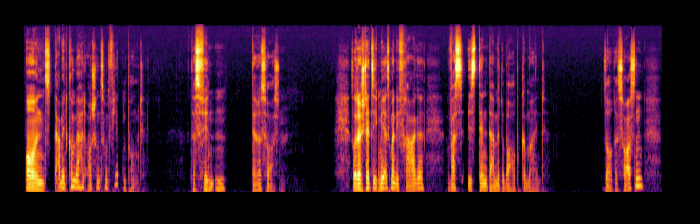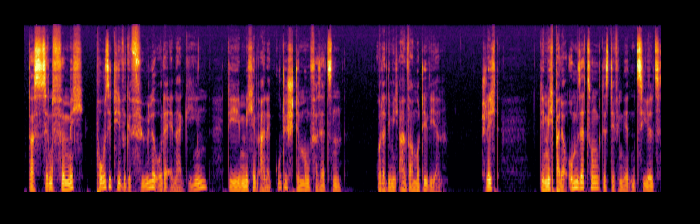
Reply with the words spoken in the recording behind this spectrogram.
Und damit kommen wir halt auch schon zum vierten Punkt. Das Finden der Ressourcen. So, da stellt sich mir erstmal die Frage, was ist denn damit überhaupt gemeint? So, Ressourcen, das sind für mich positive Gefühle oder Energien, die mich in eine gute Stimmung versetzen oder die mich einfach motivieren. Schlicht, die mich bei der Umsetzung des definierten Ziels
